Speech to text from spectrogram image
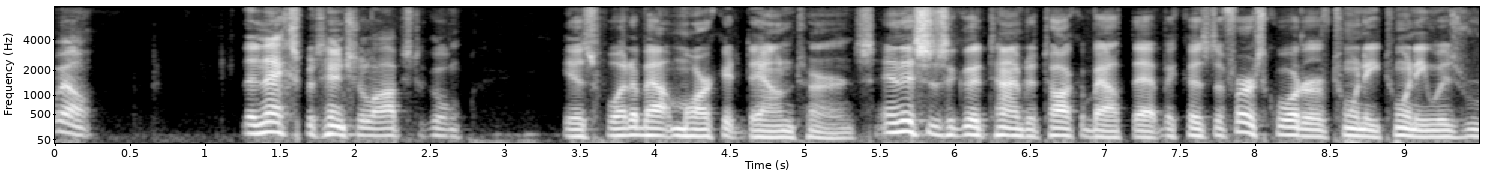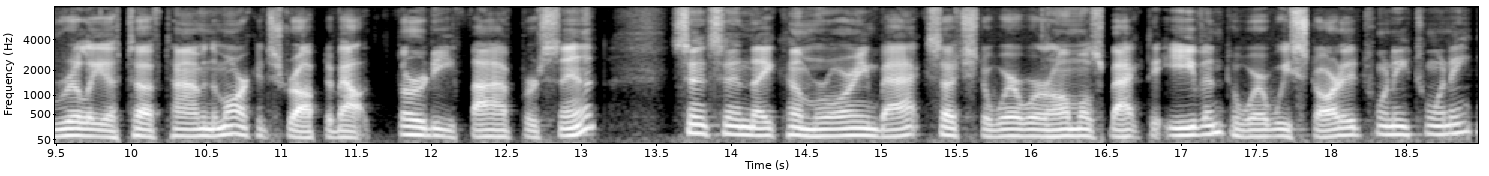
Well, the next potential obstacle is what about market downturns? And this is a good time to talk about that because the first quarter of 2020 was really a tough time and the markets dropped about 35%. Since then, they come roaring back, such to where we're almost back to even to where we started 2020.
